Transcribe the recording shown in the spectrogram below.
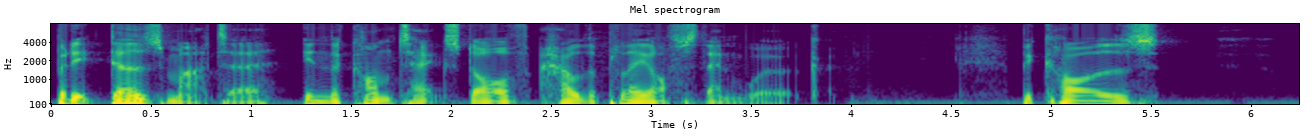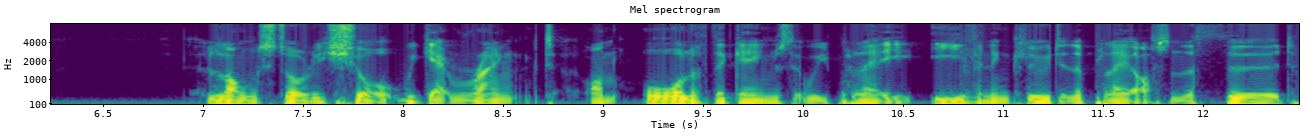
But it does matter in the context of how the playoffs then work. Because, long story short, we get ranked on all of the games that we play, even including the playoffs, and the third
